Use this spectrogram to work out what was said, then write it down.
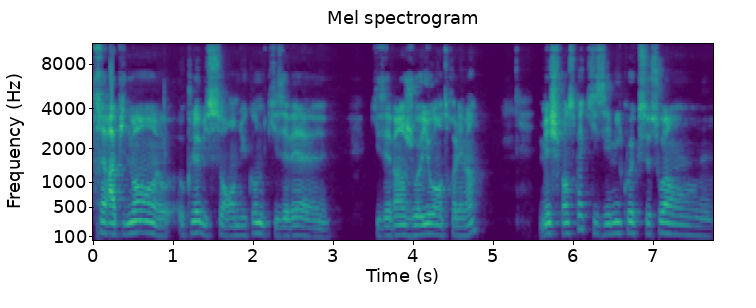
très rapidement au, club, ils se sont rendus compte qu'ils avaient qu'ils avaient un joyau entre les mains mais je pense pas qu'ils aient mis quoi que ce soit en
